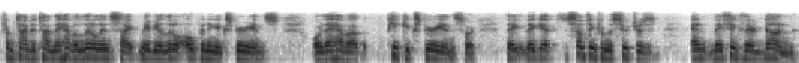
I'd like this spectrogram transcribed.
from time to time, they have a little insight, maybe a little opening experience, or they have a peak experience, or they, they get something from the sutras and they think they're done.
